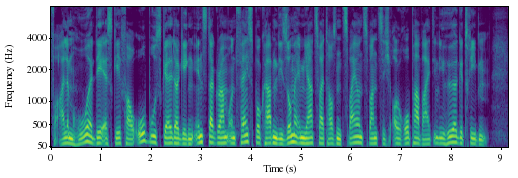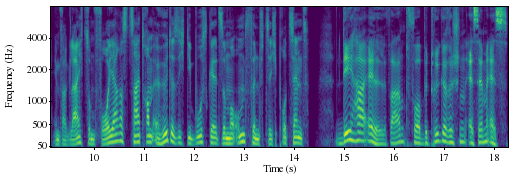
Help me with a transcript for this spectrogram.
Vor allem hohe DSGVO-Bußgelder gegen Instagram und Facebook haben die Summe im Jahr 2022 europaweit in die Höhe getrieben. Im Vergleich zum Vorjahreszeitraum erhöhte sich die Bußgeldsumme um 50 Prozent. DHL warnt vor betrügerischen SMS.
